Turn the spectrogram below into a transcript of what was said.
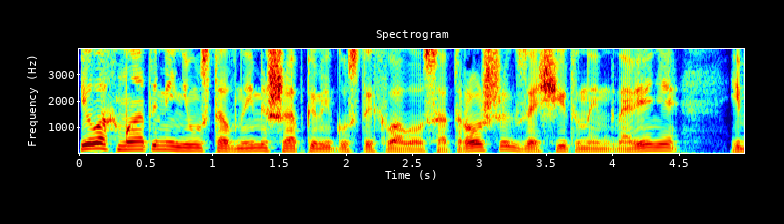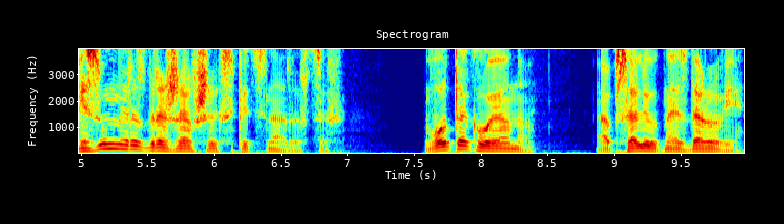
и лохматыми неуставными шапками густых волос, отросших за считанные мгновения и безумно раздражавших спецназовцев. Вот такое оно. Абсолютное здоровье.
